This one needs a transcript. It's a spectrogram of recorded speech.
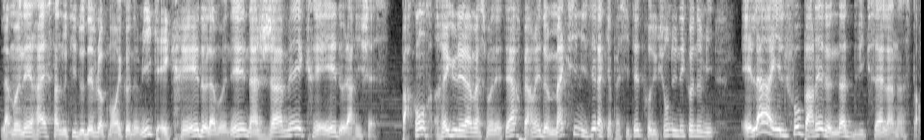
La monnaie reste un outil de développement économique et créer de la monnaie n'a jamais créé de la richesse. Par contre, réguler la masse monétaire permet de maximiser la capacité de production d'une économie, et là, il faut parler de Wicksell un instant.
